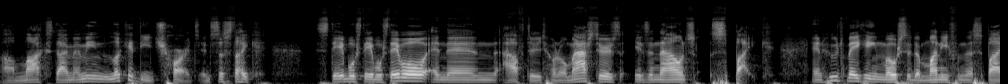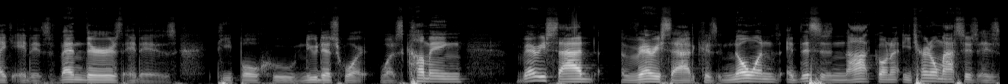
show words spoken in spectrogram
Uh, Mox Diamond, I mean, look at the charts. It's just like stable, stable, stable. And then after Eternal Masters is announced, spike. And who's making most of the money from the spike? It is vendors. It is people who knew this was coming very sad, very sad because no one. This is not gonna. Eternal Masters is.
